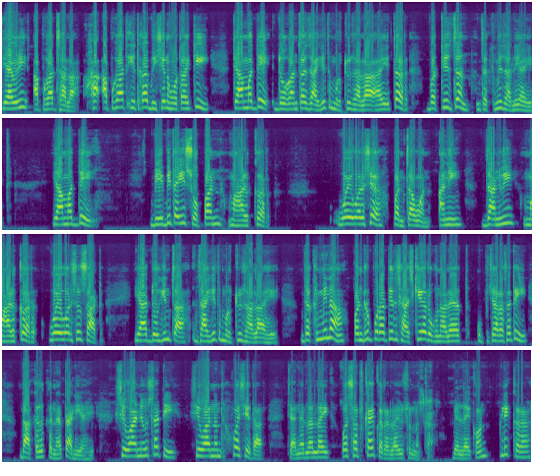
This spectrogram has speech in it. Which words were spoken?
त्यावेळी अपघात झाला. हा अपघात इतका भीषण होता की त्यामध्ये दोघांचा जागीच मृत्यू झाला आहे तर बत्तीस जण जखमी झाले आहेत. यामध्ये बेबीताई सोपान महाळकर वय वर्ष पंचावन्न आणि जान्हवी महाळकर वय वर्ष साठ या दोघींचा जागीच मृत्यू झाला आहे. जखमींना पंढरपुरातील शासकीय रुग्णालयात उपचारासाठी दाखल करण्यात आली आहे. शिवा न्यूजसाठी शिवानंद वशेदार. चॅनलला लाईक व सबस्क्राईब करायला विसरू नका. बेल आयकॉन क्लिक करा.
